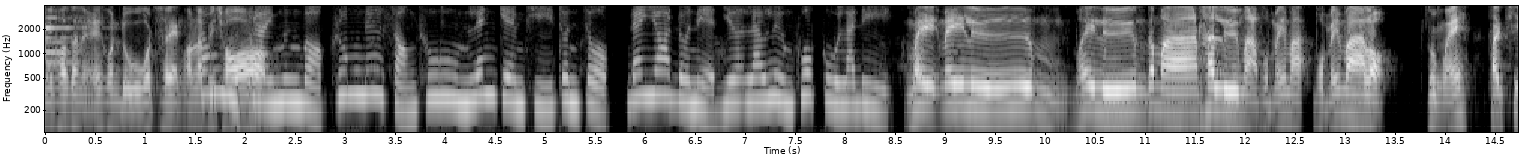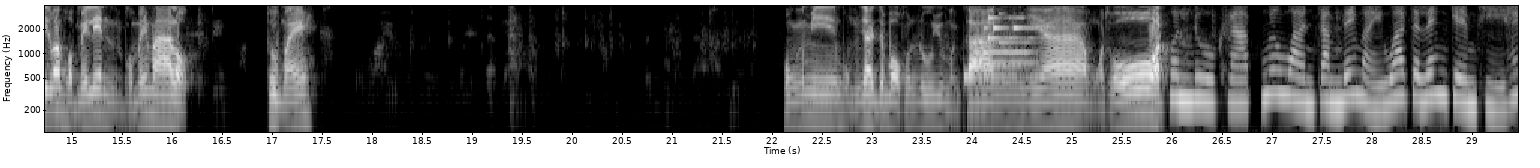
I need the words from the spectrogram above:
มีข้อเสนอให้คนดูแสดงความรับต้องผิดมีชอบไตรมึงบอกพรุ่งนื่อสองทุ่มเล่นเกมผีจนจบ ได้ยอดโดเนทเยอะแล้วลืมพวกกูละดิไม่ไม่ลืม ไม่ลืมก็มา ถ้าลืมอะผมไม่มา ผมไม่มาหรอก ถูกไหม ถ้าคิดว่าผมไม่เล่น ผมไม่มาหรอก ถูกไหม ผมก็มีผมอยากจะบอกคนดูอยู่เหมือนกันเฮียผมขอโทษ คนดูครับ เมื่อวานจำได้ไหมว่าจะเล่นเกมผีให้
